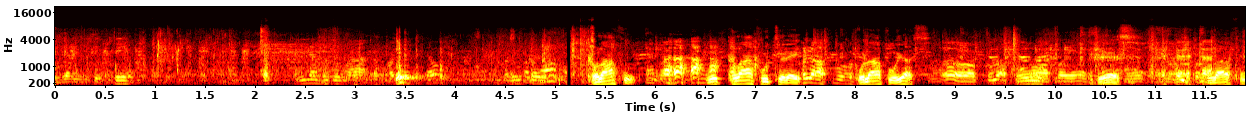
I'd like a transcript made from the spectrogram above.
Sigarilyo 60. Ilan ko ito mga Kalafu. We're Kalafu today. Kalafu, yes. Oh, kulapo. Yes. Kalafu.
